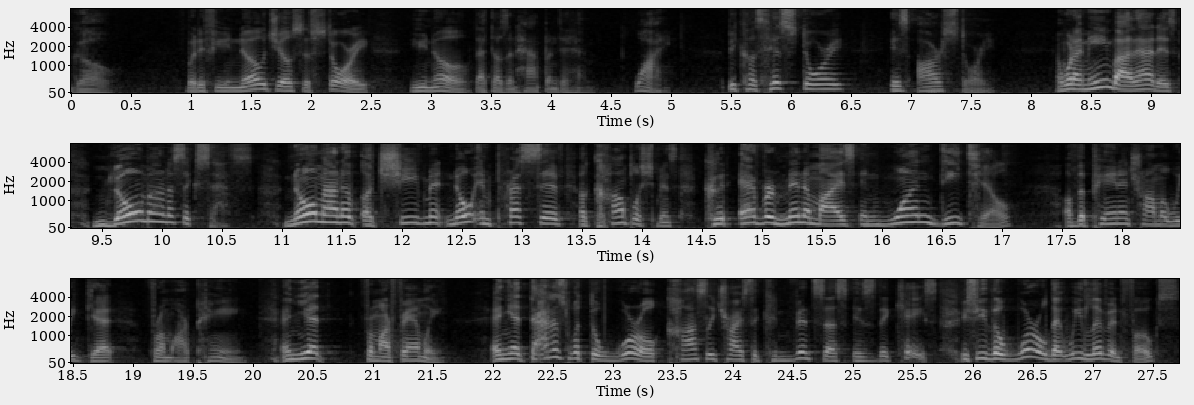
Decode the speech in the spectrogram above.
go. But if you know Joseph's story, you know that doesn't happen to him. Why? Because his story is our story. And what I mean by that is no amount of success, no amount of achievement, no impressive accomplishments could ever minimize in one detail of the pain and trauma we get from our pain, and yet from our family. And yet, that is what the world constantly tries to convince us is the case. You see, the world that we live in, folks,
